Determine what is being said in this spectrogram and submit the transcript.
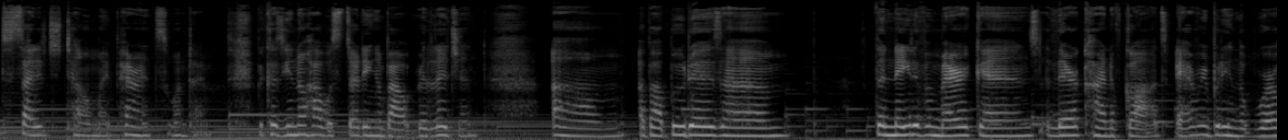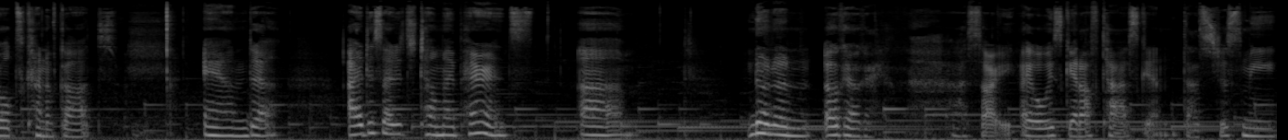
decided to tell my parents one time because you know how I was studying about religion, um, about Buddhism, the Native Americans, their kind of gods, everybody in the world's kind of gods, and uh, I decided to tell my parents. Um, no, no, no. Okay, okay. Uh, sorry, I always get off task, and that's just me.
